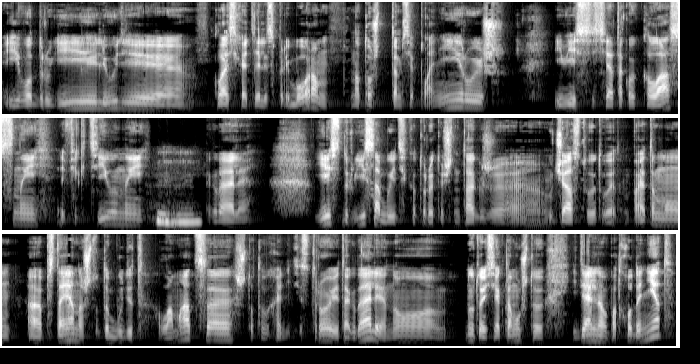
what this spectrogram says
И вот другие люди класть хотели с прибором на то, что ты там себе планируешь, и весь из себя такой классный, эффективный Мгм. и так далее. Есть другие события, которые точно так же участвуют в этом. Поэтому э, постоянно что-то будет ломаться, что-то выходить из строя и так далее. Но, ну, то есть я к тому, что идеального подхода нет,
